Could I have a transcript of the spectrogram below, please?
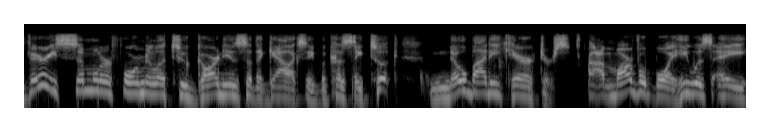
very similar formula to Guardians of the Galaxy because they took nobody characters. Uh, Marvel Boy, he was a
